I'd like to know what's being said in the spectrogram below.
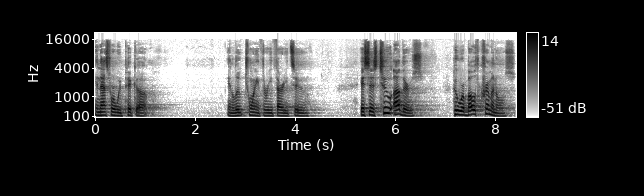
And that's where we pick up in Luke 23 32. It says, Two others who were both criminals,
